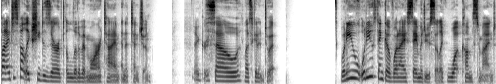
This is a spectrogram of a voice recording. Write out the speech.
but I just felt like she deserved a little bit more time and attention. I agree. So let's get into it. What do you what do you think of when I say Medusa? Like what comes to mind?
